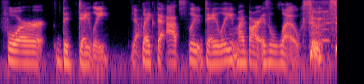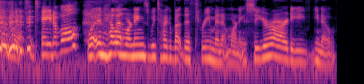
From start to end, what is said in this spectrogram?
for the daily yeah. Like the absolute daily, my bar is low. So so that it's attainable. Well, in Hello but, Mornings, we talk about the three minute mornings. So you're already, you know,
